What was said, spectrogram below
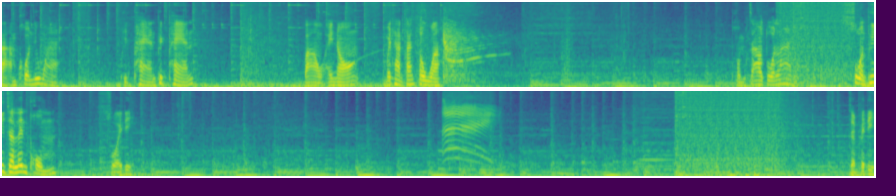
สามคนนี่หว่า ผิดแผนผิดแผน เบาไอ้น้อง ไม่ทันตั้งตัว ผมจะเอาตัวล่าง ส่วนพี่จะเล่นผม สวยดิ จ็บไปดิ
